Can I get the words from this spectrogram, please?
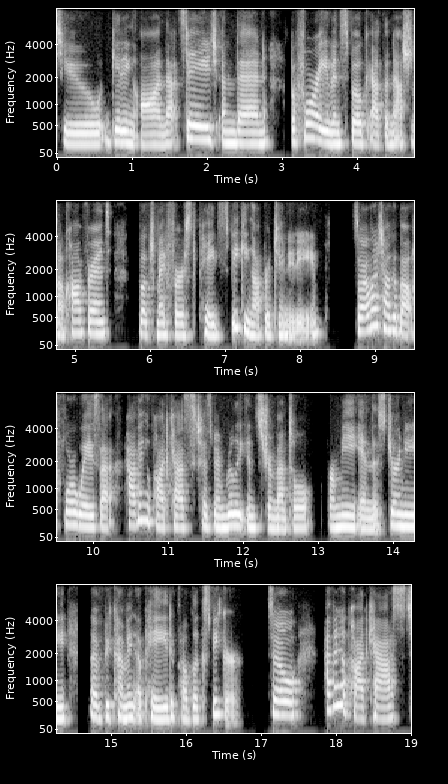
to getting on that stage. And then before I even spoke at the national conference, booked my first paid speaking opportunity. So I want to talk about four ways that having a podcast has been really instrumental for me in this journey of becoming a paid public speaker. So having a podcast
